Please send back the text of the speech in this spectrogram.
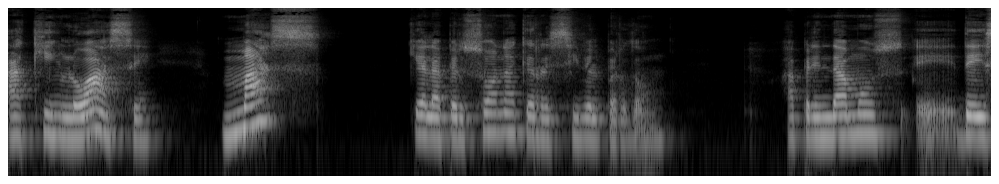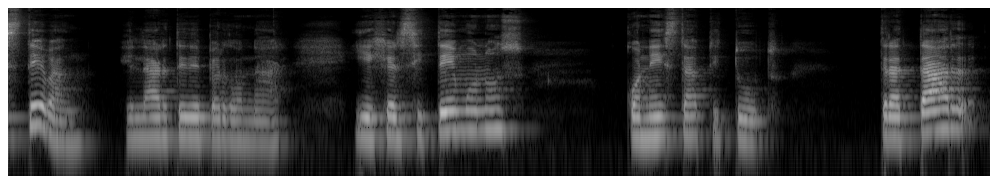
a quien lo hace más que a la persona que recibe el perdón. Aprendamos eh, de Esteban el arte de perdonar y ejercitémonos con esta aptitud. Tratar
